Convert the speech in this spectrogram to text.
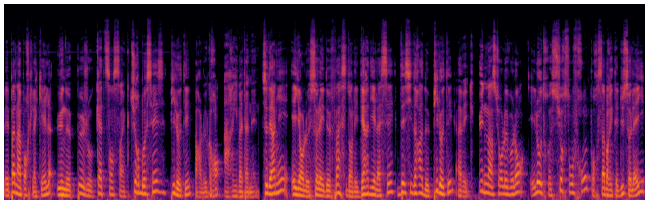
mais pas n'importe laquelle, une Peugeot 405 Turbo 16 pilotée par le grand Harry Vatanen. Ce dernier, ayant le soleil de face dans les derniers lacets, décidera de piloter avec une main sur le volant et l'autre sur son front pour s'abriter du soleil,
